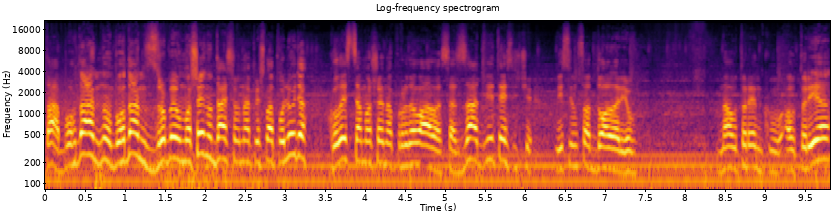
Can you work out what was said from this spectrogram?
Так, Богдан, ну, Богдан зробив машину, далі вона пішла по людях. Колись ця машина продавалася за 2800 доларів на авторинку Авторія.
